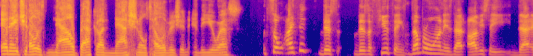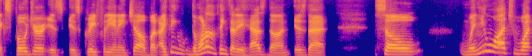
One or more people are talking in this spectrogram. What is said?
NHL is now back on national television in the US? so I think there's there's a few things. Number one is that obviously that exposure is is great for the NHL, but I think the one of the things that it has done is that so when you watch what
